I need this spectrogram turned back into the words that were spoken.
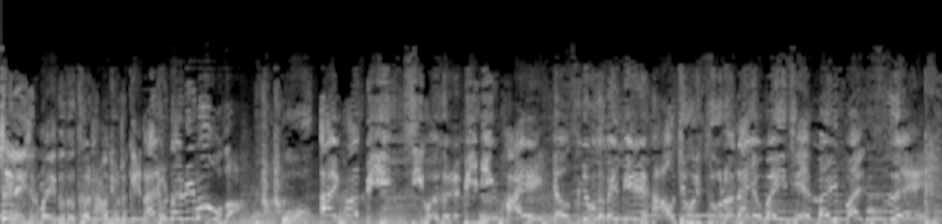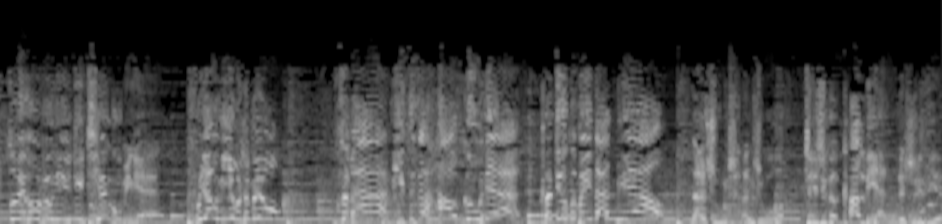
这类型妹子的特长就是给男友戴绿帽子。五爱攀比，喜欢和人比名牌，要是用的没别人好，就会数落男友没钱没本事哎。最后留下一句千古名言：不要你有什么用？那叔只能说，这是个看脸的世界。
